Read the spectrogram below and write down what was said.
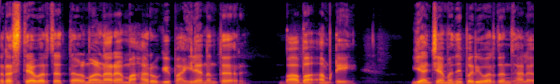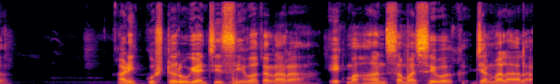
रस्त्यावरचा तळमळणारा महारोगी पाहिल्यानंतर बाबा आमटे यांच्यामध्ये परिवर्तन झालं. आणि कुष्ठरोग्यांची सेवा करणारा एक महान समाजसेवक जन्माला आला.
